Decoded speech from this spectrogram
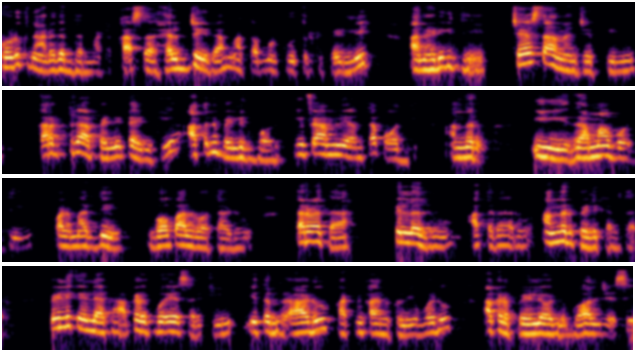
కొడుకుని అడగద్దు అనమాట కాస్త హెల్ప్ చేయరా మా తమ్ముడు కూతురికి పెళ్ళి అని అడిగితే చేస్తానని చెప్పి కరెక్ట్గా పెళ్ళి టైంకి అతని పెళ్ళికి పోడు. ఈ ఫ్యామిలీ అంతా పోద్ది అందరూ. ఈ రమ పోద్ది వాళ్ళ మరిది గోపాల్ పోతాడు. తర్వాత పిల్లలు అత్తగారు అందరూ పెళ్ళికి వెళ్తారు పెళ్ళికి వెళ్ళాక అక్కడికి పోయేసరికి ఇతను రాడు కట్న కానుకలు ఇవ్వడు. అక్కడ పెళ్ళి వాళ్ళు గోల్ చేసి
